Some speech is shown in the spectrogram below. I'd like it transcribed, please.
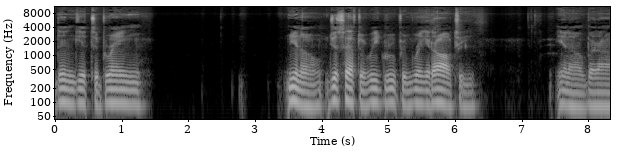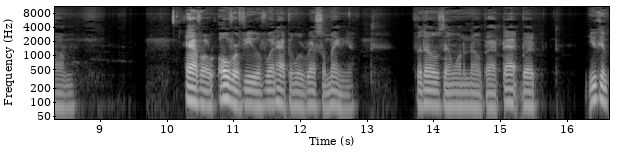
Didn't get to bring, you know, just have to regroup and bring it all to you, you know, but um, have an overview of what happened with WrestleMania for those that want to know about that. But you can,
